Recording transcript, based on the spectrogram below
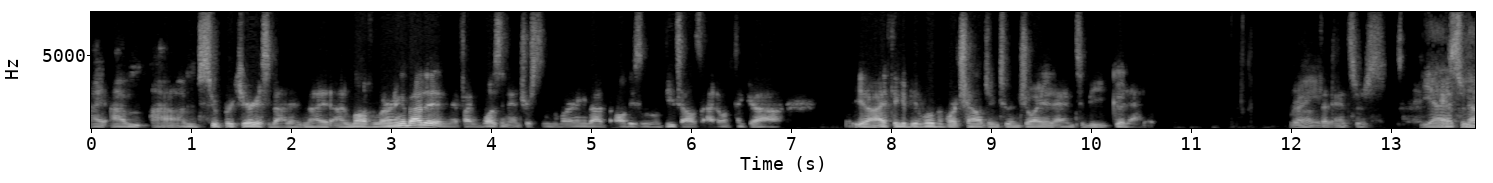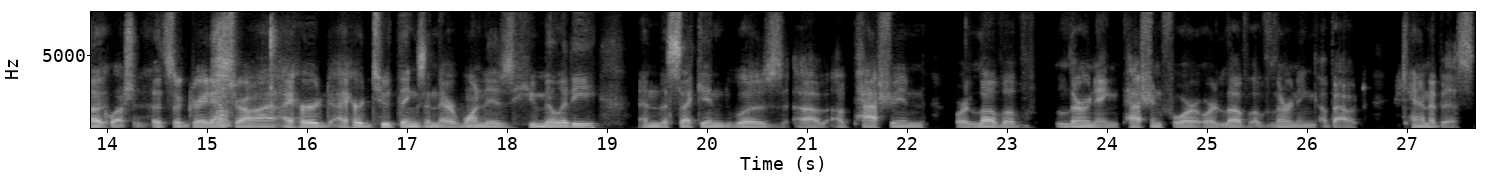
I, am I'm, I'm super curious about it, and I, I love learning about it. And if I wasn't interested in learning about all these little details, I don't think, uh, you know, I think it'd be a little bit more challenging to enjoy it and to be good at it. Right. that answers. Yeah, answers no, that question. That's a great answer. I, I heard I heard two things in there. One is humility, and the second was uh, a passion or love of learning, passion for or love of learning about cannabis.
